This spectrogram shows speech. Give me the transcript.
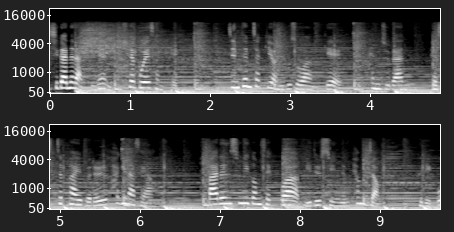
시간을 아끼는 최고의 선택. 찐템 찾기 연구소와 함께 한 주간 베스트 5를 확인하세요. 빠른 순위 검색과 믿을 수 있는 평점, 그리고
